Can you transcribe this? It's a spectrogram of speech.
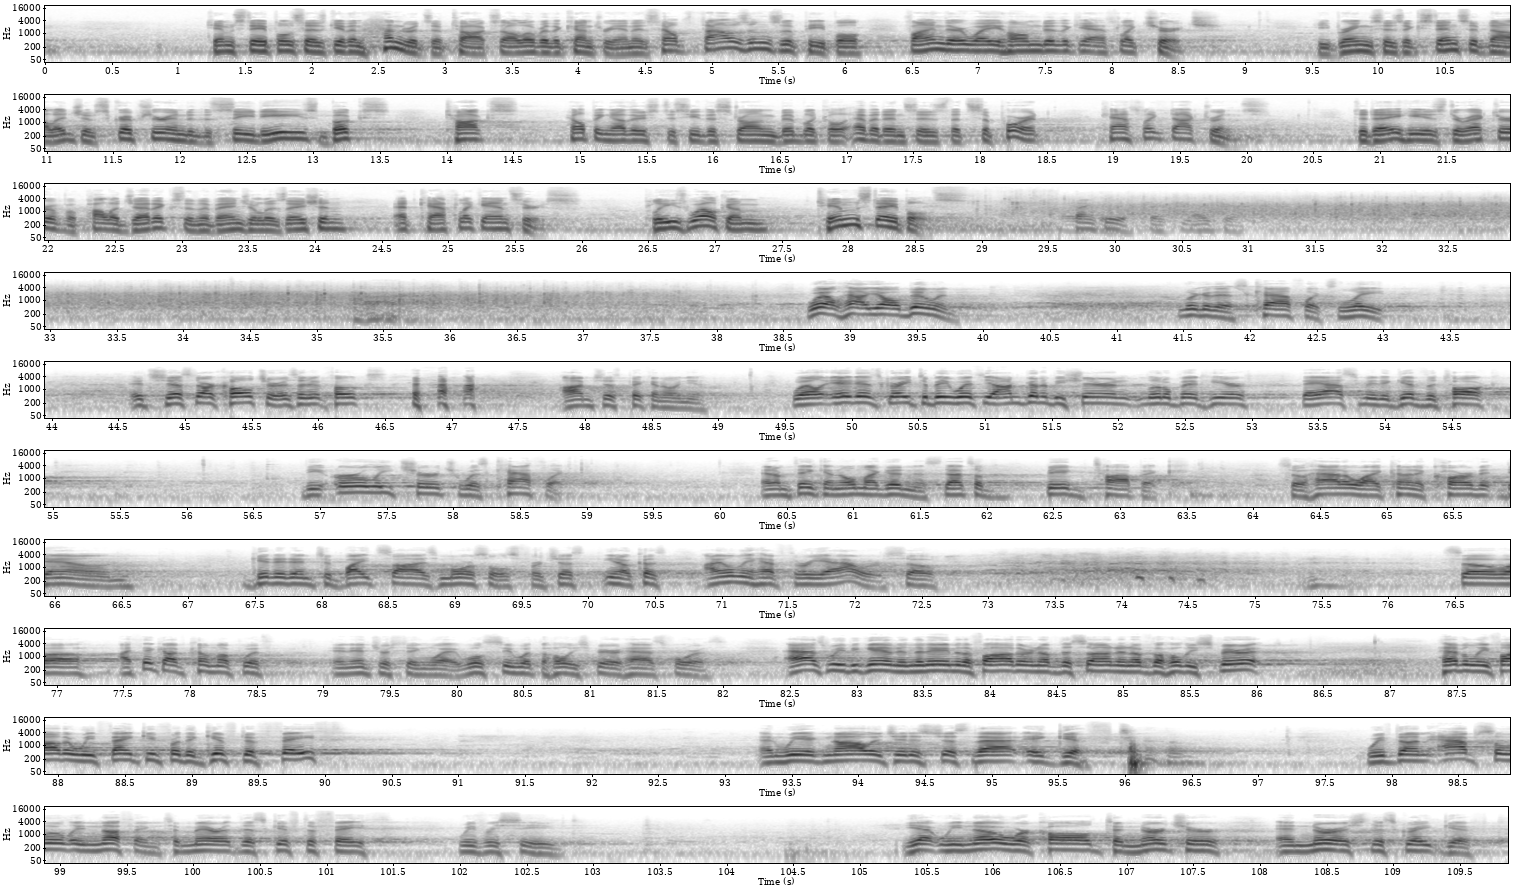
Tim Staples has given hundreds of talks all over the country and has helped thousands of people find their way home to the Catholic Church. He brings his extensive knowledge of Scripture into the CDs, books, talks, helping others to see the strong biblical evidences that support Catholic doctrines. Today, he is Director of Apologetics and Evangelization at Catholic Answers. Please welcome Tim Staples. Thank you. Thank you. Thank you. Well, how y'all doing? Look at this, Catholics late. It's just our culture, isn't it, folks? I'm just picking on you. Well, it is great to be with you. I'm going to be sharing a little bit here. They asked me to give the talk. The early church was Catholic. And I'm thinking, oh my goodness, that's a big topic. So, how do I kind of carve it down, get it into bite sized morsels for just, you know, because I only have three hours. So, so uh, I think I've come up with an interesting way. We'll see what the Holy Spirit has for us. As we begin, in the name of the Father, and of the Son, and of the Holy Spirit. Heavenly Father, we thank you for the gift of faith. And we acknowledge it is just that a gift. We've done absolutely nothing to merit this gift of faith we've received. Yet we know we're called to nurture and nourish this great gift.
